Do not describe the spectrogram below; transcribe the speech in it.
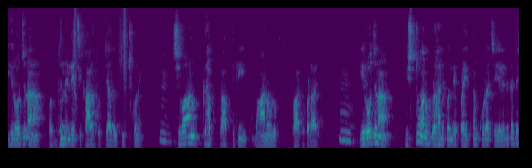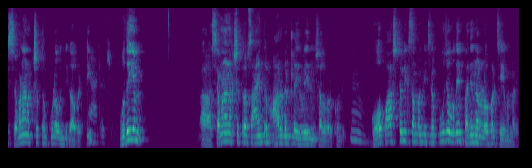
ఈ రోజున పొద్దున్నే లేచి కాలకృత్యాదులు తీర్చుకొని మ్మ్. శివానుగ్రహ ప్రాప్తికి మానవుడు పాటుపడాలి మ్మ్. ఈ రోజున విష్ణు అనుగ్రహాన్ని పొందే ప్రయత్నం కూడా చేయాలి ఎందుకంటే శ్రవణ నక్షత్రం కూడా ఉంది కాబట్టి ఉదయం శ్రవణ నక్షత్రం సాయంత్రం ఆరు గంటల ఇరవై ఐదు నిమిషాల వరకు ఉంది. గోపాష్టమికి సంబంధించిన పూజ ఉదయం పదిన్నర లోపల చేయమన్నది.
